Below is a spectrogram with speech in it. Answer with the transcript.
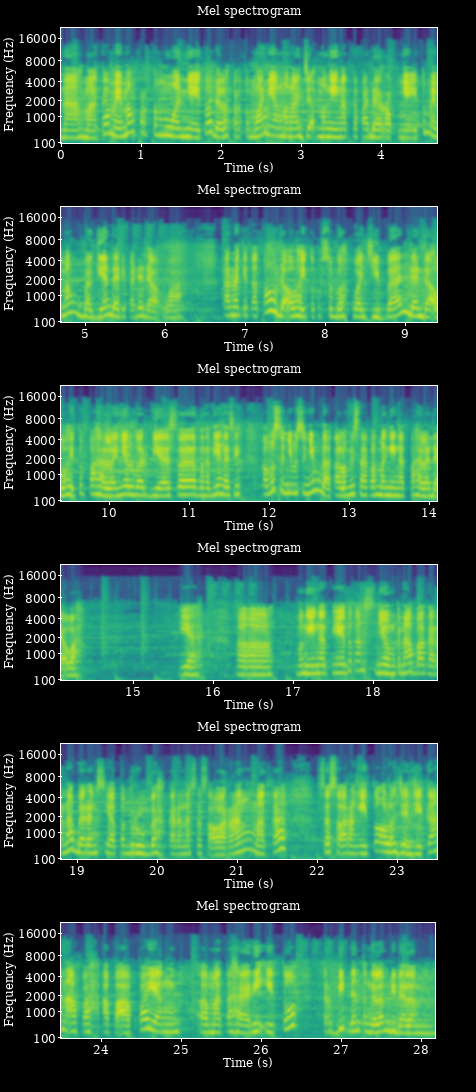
Nah maka memang pertemuannya itu adalah pertemuan yang mengajak mengingat kepada robnya itu memang bagian daripada dakwah. karena kita tahu dakwah itu sebuah kewajiban dan dakwah itu pahalanya luar biasa banget ya nggak sih kamu senyum-senyum nggak kalau misalkan mengingat pahala dakwah iya uh, mengingatnya itu kan senyum. Kenapa? Karena barang siapa berubah karena seseorang maka seseorang itu Allah janjikan apa apa-apa yang uh, matahari itu terbit dan tenggelam di dalam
